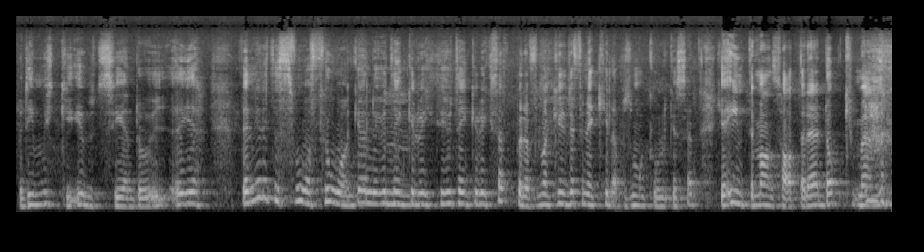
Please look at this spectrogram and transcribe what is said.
Men det är mycket utseende och eh, den är lite svår fråga. Eller hur, mm. tänker du, hur tänker du exakt på det? För man kan ju definiera killar på så många olika sätt. Jag är inte manshatare dock, men...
